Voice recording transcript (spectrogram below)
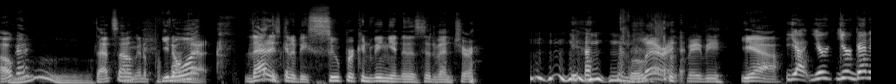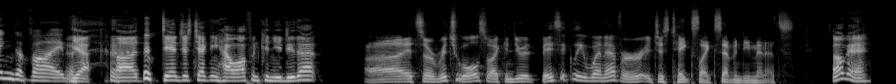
Okay, Ooh. that So I'm sounds. going to perform You know what? that. That is going to be super convenient in this adventure. Cleric, baby. Yeah, Yeah, you're you're getting the vibe. yeah. Uh, Dan, just checking. How often can you do that? Uh, it's a ritual, so I can do it basically whenever. It just takes like 70 minutes. Okay,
